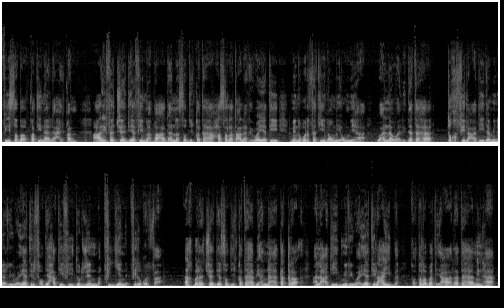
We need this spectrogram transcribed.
في صداقتنا لاحقا. عرفت شاديه فيما بعد أن صديقتها حصلت على الرواية من غرفة نوم أمها وأن والدتها تخفي العديد من الروايات الفاضحه في درج مخفي في الغرفة. أخبرت شاديه صديقتها بأنها تقرأ العديد من روايات العيب فطلبت إعارتها منها.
